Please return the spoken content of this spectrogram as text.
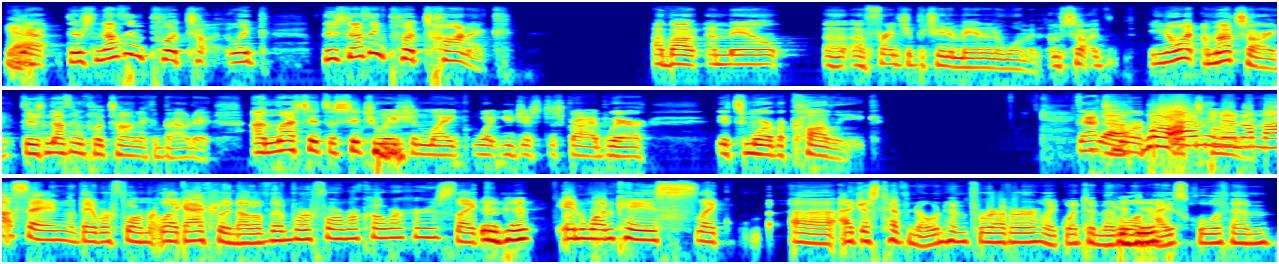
Yeah. yeah. There's nothing platon like there's nothing platonic about a male uh, a friendship between a man and a woman. I'm sorry. You know what? I'm not sorry. There's nothing platonic about it unless it's a situation like what you just described where it's more of a colleague. That's Yeah. more well. I mean, and. I'm not saying they were former. Like, actually, none of them were former coworkers. Like, Mhm. in one case, like, uh, I just have known him forever. Like, went to middle and Mhm. high school with him.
